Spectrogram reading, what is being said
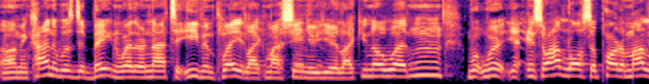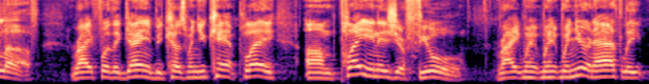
um, and kind of was debating whether or not to even play like my senior year. Like, you know what? Mm, and so I lost a part of my love, right, for the game because when you can't play, um, playing is your fuel right? When, when, when you're an athlete,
